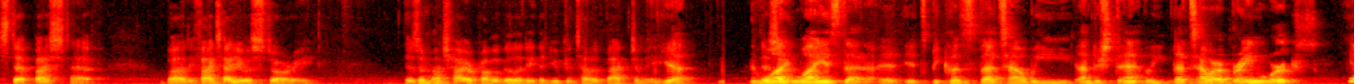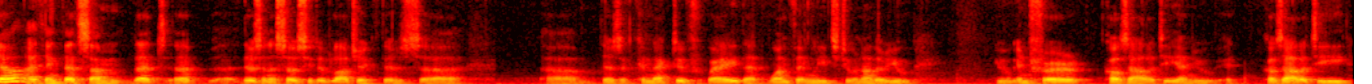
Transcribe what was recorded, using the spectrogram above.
step by step. But if I tell you a story, there's a much higher probability that you can tell it back to me. Yeah. And why, a, why is that? It's because that's how we understand, that's how our brain works? Yeah, I think that's some that uh, there's an associative logic. There's uh, um, there's a connective way that one thing leads to another. You you infer causality, and you it, causality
